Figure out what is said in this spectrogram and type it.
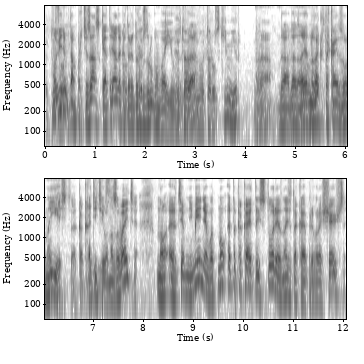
Это Мы зон- видим там партизанские отряды, которые друг с это- другом воюют, Это, да? ну, это русский мир. Да, да, да, Это да. Ну, так, такая зона есть, да, как хотите его называйте, но э, тем не менее, вот, ну, это какая-то история, знаете, такая превращающаяся.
